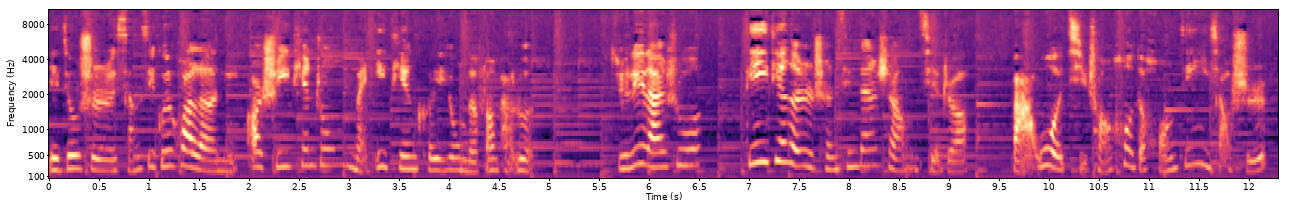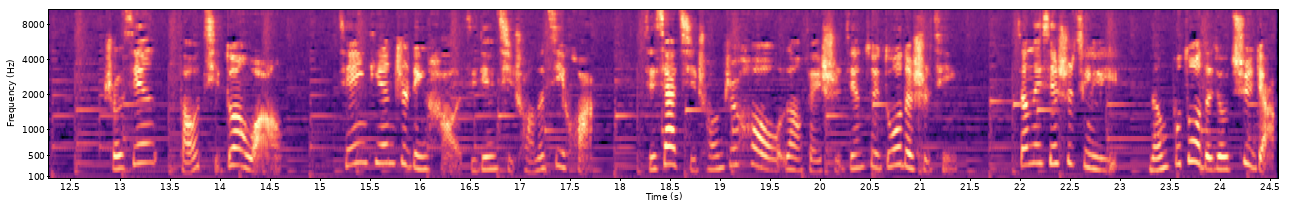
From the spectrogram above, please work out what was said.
也就是详细规划了你二十一天中每一天可以用的方法论。举例来说，第一天的日程清单上写着“把握起床后的黄金一小时”。首先，早起断网，前一天制定好几点起床的计划。写下起床之后浪费时间最多的事情，将那些事情里能不做的就去掉，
